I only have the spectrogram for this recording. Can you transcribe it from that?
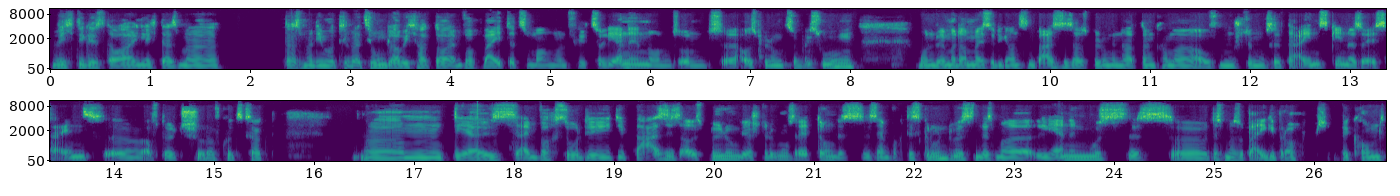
wichtig ist da eigentlich, dass man dass man die Motivation, glaube ich, hat, da einfach weiterzumachen und viel zu lernen und, und äh, Ausbildung zu besuchen. Und wenn man dann mal so die ganzen Basisausbildungen hat, dann kann man auf den Strömungsretter 1 gehen, also SA1 äh, auf Deutsch oder auf kurz gesagt. Ähm, der ist einfach so die, die Basisausbildung der Strömungsrettung. Das ist einfach das Grundwissen, das man lernen muss, das, äh, das man so beigebracht bekommt.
